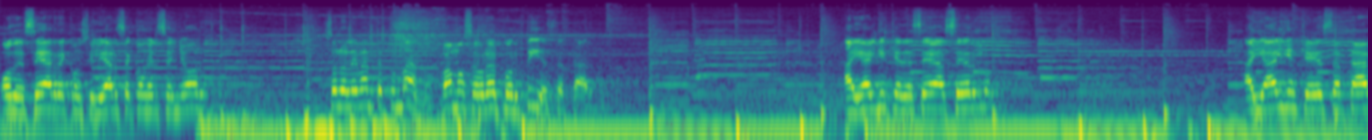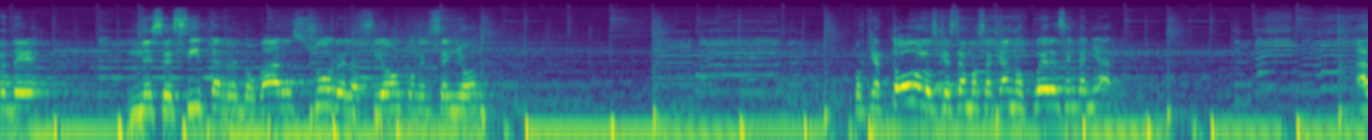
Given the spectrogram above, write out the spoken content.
¿O desea reconciliarse con el Señor? Solo levanta tu mano. Vamos a orar por ti esta tarde. ¿Hay alguien que desea hacerlo? ¿Hay alguien que esta tarde necesita renovar su relación con el Señor? Porque a todos los que estamos acá nos puedes engañar. A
